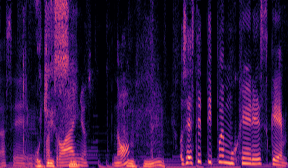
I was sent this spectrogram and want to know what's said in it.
hace cuatro años, ¿no? O sea, este tipo de mujeres que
